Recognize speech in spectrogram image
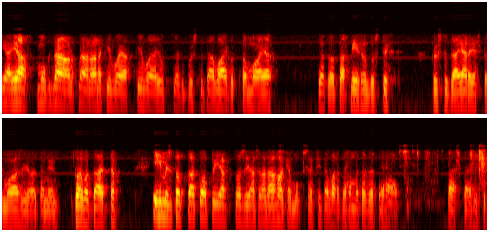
ja, ja nämä, on, nämä on aina kivoja, kivoja juttuja, kun pystytään vaikuttamaan ja, ja tota, niin sanotusti pystytään järjestämään asioita, niin toivotaan, että ihmiset ottaa kopia, tosiaan saadaan hakemuksen, että sitä vartenhan me tätä tehdään. Päästään sitten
